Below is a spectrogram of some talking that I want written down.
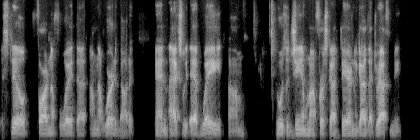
it's still far enough away that I'm not worried about it. And actually, Ed Wade, um, who was a GM when I first got there and the guy that drafted me,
